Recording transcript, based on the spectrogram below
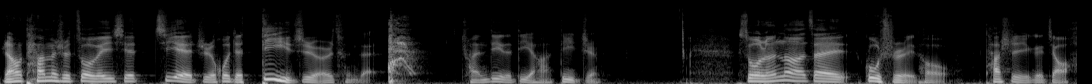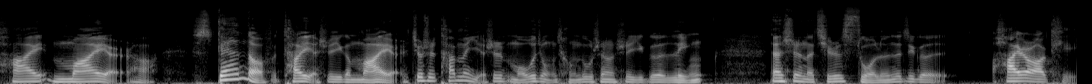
然后他们是作为一些介质或者地质而存在，传递的地哈，地质。索伦呢，在故事里头，他是一个叫 High Mire 哈，Scandalf 他也是一个 Mire，就是他们也是某种程度上是一个零，但是呢，其实索伦的这个 hierarchy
